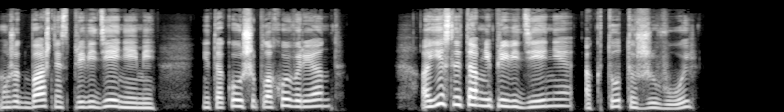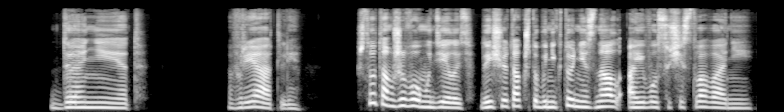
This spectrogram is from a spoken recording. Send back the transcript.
Может, башня с привидениями не такой уж и плохой вариант? А если там не привидение, а кто-то живой? Да нет, вряд ли. Что там живому делать, да еще так, чтобы никто не знал о его существовании?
